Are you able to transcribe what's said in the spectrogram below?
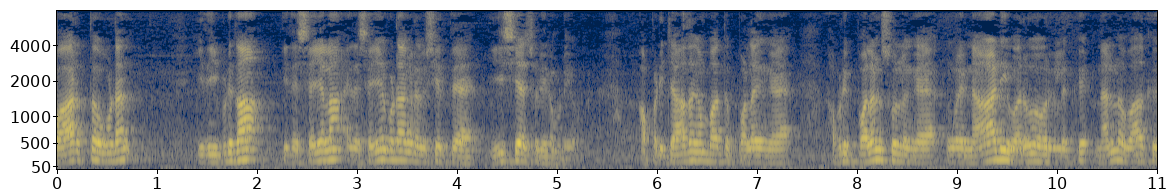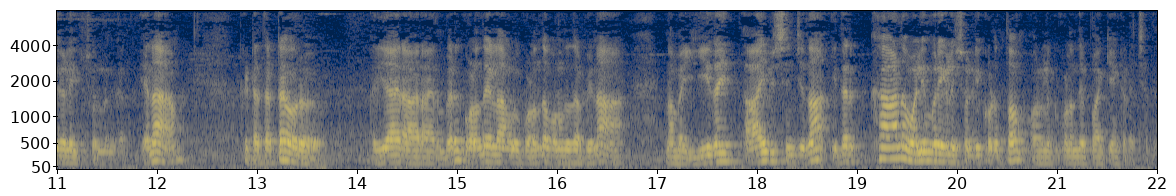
பார்த்தவுடன் இது இப்படி தான் இதை செய்யலாம் இதை செய்யக்கூடாங்கிற விஷயத்த ஈஸியாக சொல்லிட முடியும். அப்படி ஜாதகம் பார்த்து பழகுங்க அப்படி பலன் சொல்லுங்க உங்களை நாடி வருபவர்களுக்கு நல்ல வாக்குகளை சொல்லுங்கள் ஏன்னா கிட்டத்தட்ட ஒரு ஐயாயிரம் ஆறாயிரம் பேர் குழந்தை இல்லாமங்களுக்கு குழந்தை பிறந்தது அப்படின்னா நம்ம இதை ஆய்வு செஞ்சு தான் இதற்கான வழிமுறைகளை சொல்லிக் கொடுத்தோம். அவர்களுக்கு குழந்தை பாக்கியம் கிடைச்சது.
